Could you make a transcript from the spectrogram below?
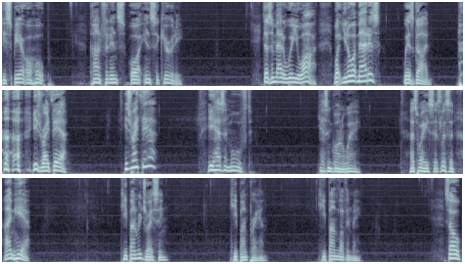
despair or hope, confidence or insecurity. It doesn't matter where you are. What you know what matters? Where's God? He's right there. He's right there. He hasn't moved. He hasn't gone away. That's why he says, Listen, I'm here. Keep on rejoicing. Keep on praying. Keep on loving me. So,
